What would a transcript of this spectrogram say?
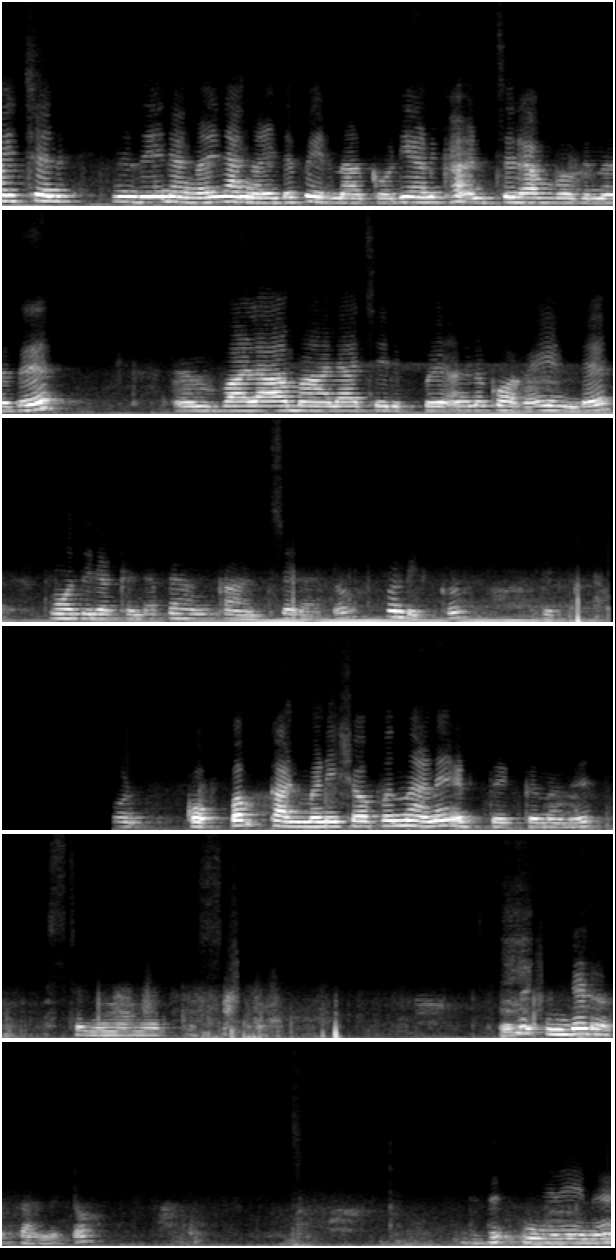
ചാനൽ ഞങ്ങൾ ഞങ്ങളുടെ പെരുന്നാൾ കൂടിയാണ് കാണിച്ചു തരാൻ പോകുന്നത് വള മാല ചെരുപ്പ് അങ്ങനെ കുറേ ഉണ്ട്. മോതിരൊക്കെ ഉണ്ട്. അപ്പം ഞങ്ങൾ കാണിച്ചു തരാം കേട്ടോ. കൊണ്ടിരിക്കും. കൊപ്പം കൺമണി ഷോപ്പിൽ നിന്നാണ് എടുത്തേക്കുന്നത് ഇത് എന്റെ ഡ്രസ്സാണ് കേട്ടോ. ഇത് ഇങ്ങനെയാണ്.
